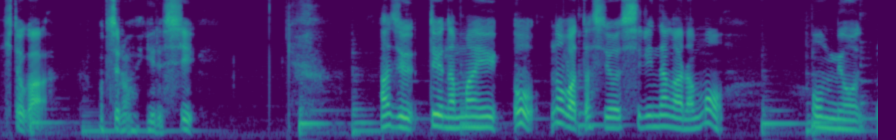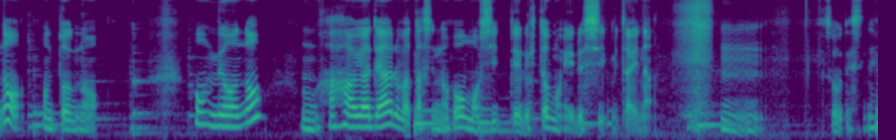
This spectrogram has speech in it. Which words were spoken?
人がもちろんいるしアジュっていう名前をの私を知りながらも本名の本当の本名の、うん、母親である私の方も知ってる人もいるしみたいな。うんうん。そうですね。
